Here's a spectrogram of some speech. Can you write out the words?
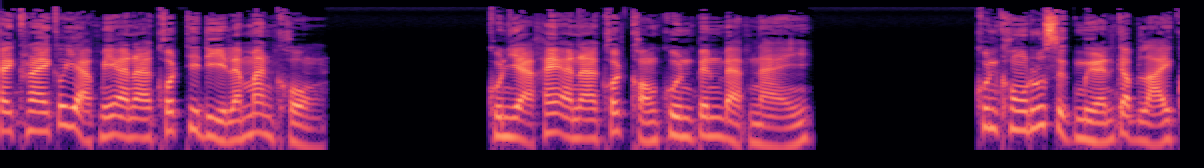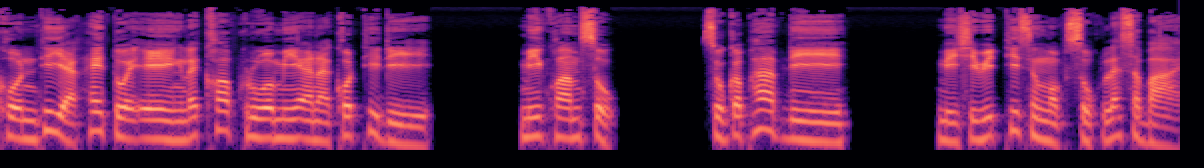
ใครๆก็อยากมีอนาคตที่ดีและมั่นคง คุณอยากให้อนาคตของคุณเป็นแบบไหน คุณคงรู้สึกเหมือนกับหลายคนที่อยากให้ตัวเองและครอบครัวมีอนาคตที่ดี มีความสุข สุขภาพดี มีชีวิตที่สงบสุขและสบาย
